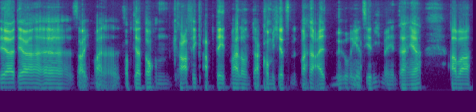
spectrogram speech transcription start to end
der, der, äh, sag ich mal, ich glaube, der hat doch ein Grafik-Update mal und da komme ich jetzt mit meiner alten Möhre jetzt hier nicht mehr hinterher. Aber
